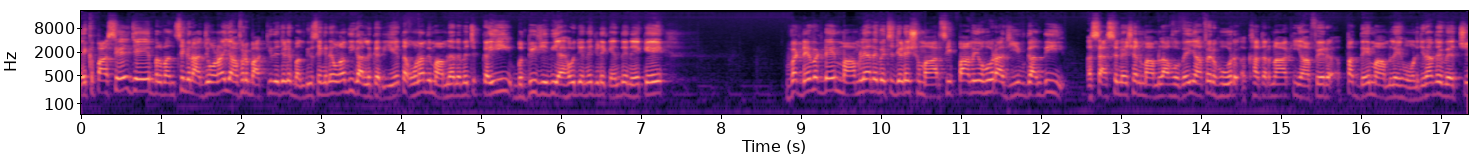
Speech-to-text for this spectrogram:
ਇੱਕ ਪਾਸੇ ਜੇ ਬਲਵੰਤ ਸਿੰਘ ਰਾਜੋਆਣਾ ਜਾਂ ਫਿਰ ਬਾਕੀ ਦੇ ਜਿਹੜੇ ਬੰਦੀ ਸਿੰਘ ਨੇ ਉਹਨਾਂ ਦੀ ਗੱਲ ਕਰੀਏ, ਤਾਂ ਉਹਨਾਂ ਦੇ ਮਾਮਲਿਆਂ ਦੇ ਵਿੱਚ ਕਈ ਬੁੱਧੀਜੀਵੀ ਇਹੋ ਜਿਹੇ ਨੇ ਜਿਹੜੇ ਕਹਿੰਦੇ ਨੇ ਕਿ ਵੱਡੇ ਵੱਡੇ ਮਾਮਲਿਆਂ ਦੇ ਵਿੱਚ ਜਿਹੜੇ ਸ਼ੁਮਾਰ ਸੀ, ਭਾਵੇਂ ਉਹ ਰਾਜੀਵ ਗਾਂਧੀ ਅਸੈਸੀਨੇਸ਼ਨ ਮਾਮਲਾ ਹੋਵੇ ਜਾਂ ਫਿਰ ਹੋਰ ਖਤਰਨਾਕ ਜਾਂ ਫਿਰ ਭੱਦੇ ਮਾਮਲੇ ਹੋਣ, ਜਿਨ੍ਹਾਂ ਦੇ ਵਿੱਚ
